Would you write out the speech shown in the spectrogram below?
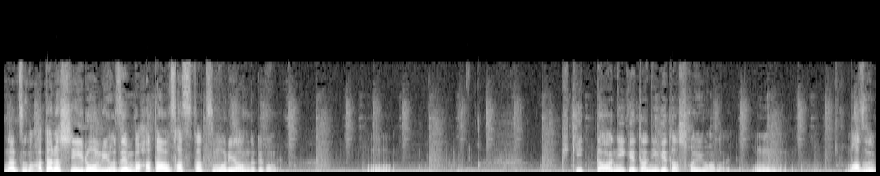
なんつうの、新しい論理は全部破綻させたつもりなんだけどね。うん。ピった、逃げた、逃げたしか言わない。うん。まず、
